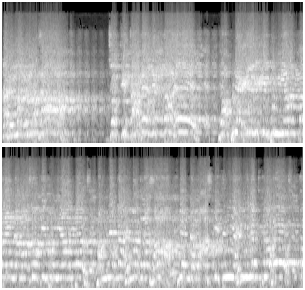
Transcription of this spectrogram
احمد رضا! جو کتابیں لکھتا ہے، وہ اپنے علم کی بنیاد پر نہیں نمازوں کی بنیاد پر۔ ہم نے کہا، احمد رضا، یہ نماز کی اتنی اہمیت کیوں ہے؟ تو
